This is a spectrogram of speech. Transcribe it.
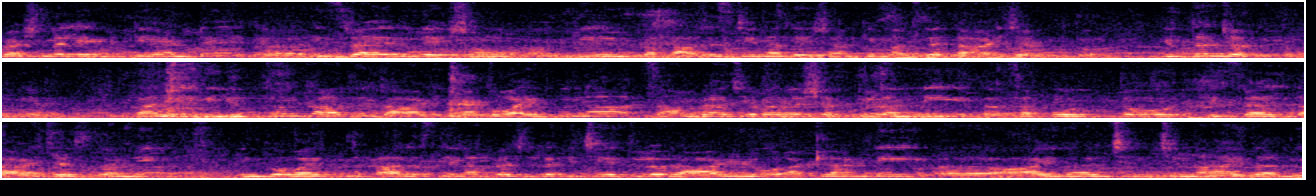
ప్రశ్నలు ఏమిటి అంటే ఇజ్రాయెల్ దేశంకి ఇంకా పాలస్తీనా దేశానికి మధ్య దాడి జరుగుతుంది యుద్ధం జరుగుతుంది కానీ ఇది యుద్ధం కాదు దాడి. ఒకవైపున సామ్రాజ్యవాద శక్తులన్నీ సపోర్ట్తో ఇజ్రాయెల్ దాడి చేస్తుంది. ఇంకోవైపున పాలస్తీనా ప్రజలకి చేతిలో రాళ్ళు అట్లాంటి ఆయుధాలు చిన్న చిన్న ఆయుధాలు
